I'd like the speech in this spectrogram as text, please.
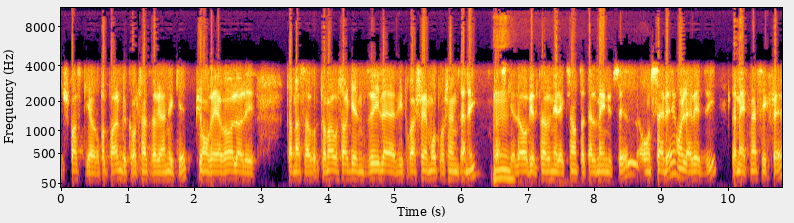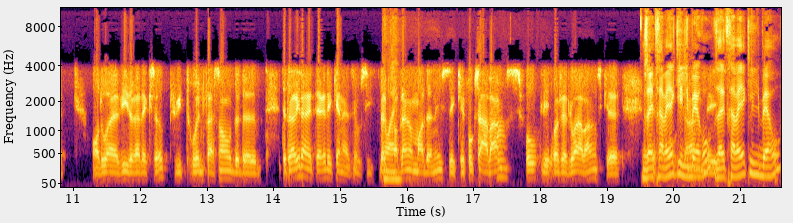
je pense qu'il n'y aura pas de problème de continuer à travailler en équipe. Puis on verra là les comment ça va, comment va s'organiser les prochains mois, prochaines années. Parce mm. que là, on vient de faire une élection totalement inutile. On le savait, on l'avait dit. Là, maintenant, c'est fait on doit vivre avec ça, puis trouver une façon de, de, travailler dans l'intérêt des Canadiens aussi. Le problème, à un moment donné, c'est qu'il faut que ça avance, il faut que les projets de loi avancent. Que, Vous avez travaillé avec les libéraux? Vous avez travaillé avec les libéraux?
